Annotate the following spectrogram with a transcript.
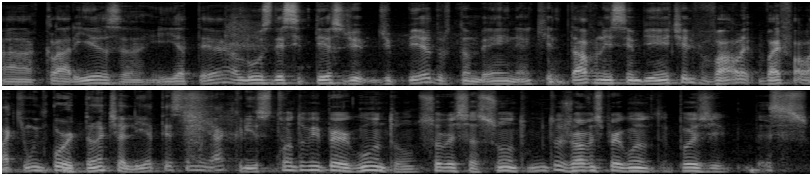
a clareza e até a luz desse texto de, de Pedro também, né, que ele estava nesse ambiente, ele vai, vai falar que o importante ali é testemunhar Cristo. Quando me perguntam sobre esse assunto, muitos jovens perguntam depois de esses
